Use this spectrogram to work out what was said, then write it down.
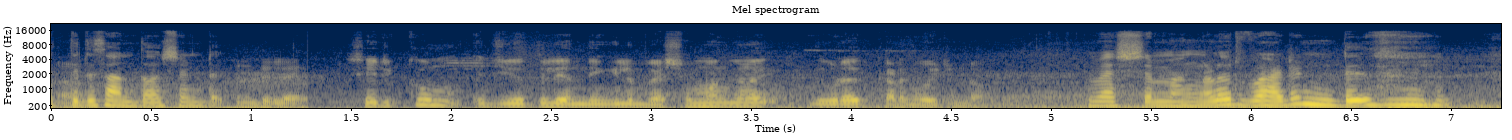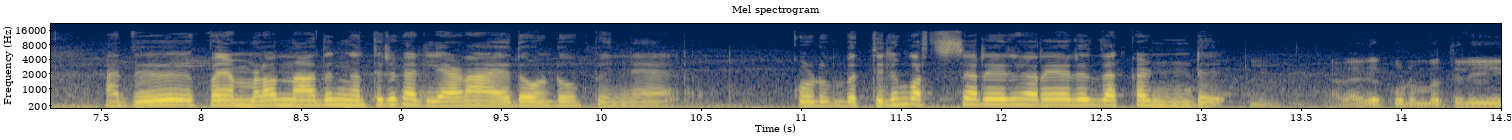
ഒത്തിരി സന്തോഷമുണ്ട് ശരിക്കും ജീവിതത്തിൽ എന്തെങ്കിലും വിഷമങ്ങൾ ഇതിലൂടെ കടന്നു പോയിട്ടുണ്ടോ? വിഷമങ്ങൾ ഒരുപാടുണ്ട്. അത് ഇപ്പം നമ്മളൊന്നാമത് ഇങ്ങനത്തെ ഒരു കല്യാണം ആയതുകൊണ്ടും പിന്നെ കുടുംബത്തിലും കുറച്ച് ചെറിയ ചെറിയൊരു ഇതൊക്കെ ഉണ്ട്. അതായത് കുടുംബത്തിൽ ഈ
